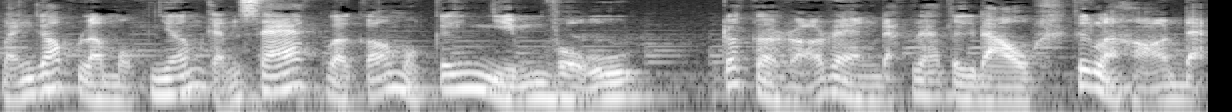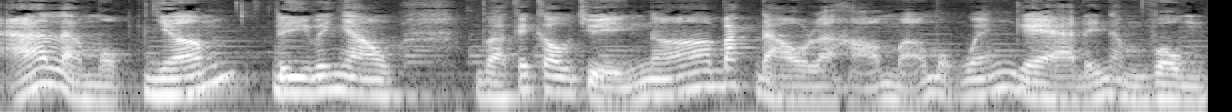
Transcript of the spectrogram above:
Bản gốc là một nhóm cảnh sát và có một cái nhiệm vụ rất là rõ ràng đặt ra từ đầu, tức là họ đã là một nhóm đi với nhau. Và cái câu chuyện nó bắt đầu là họ mở một quán gà để nằm vùng.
